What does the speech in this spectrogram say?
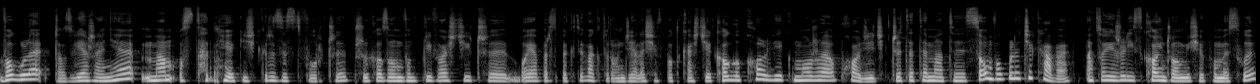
W ogóle to zwierzenie, mam ostatnio jakiś kryzys twórczy, przychodzą wątpliwości, czy moja perspektywa, którą dzielę się w podcaście, kogokolwiek może obchodzić, czy te tematy są w ogóle ciekawe. A co jeżeli skończą mi się pomysły?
